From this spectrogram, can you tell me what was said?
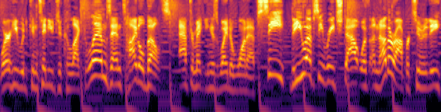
where he would continue to collect limbs and title belts. After making his way to ONE FC, the UFC reached out with another opportunity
